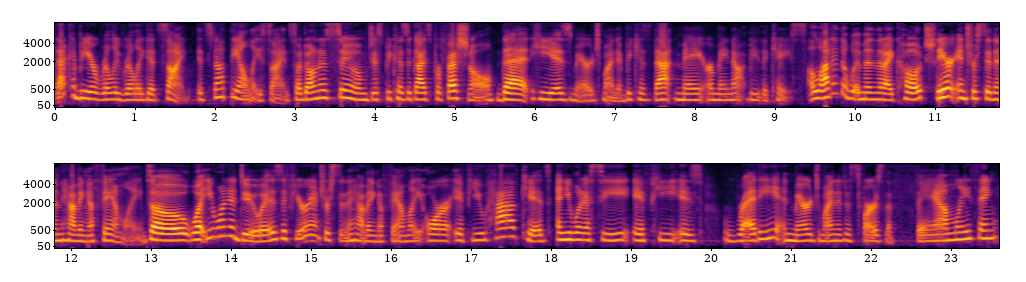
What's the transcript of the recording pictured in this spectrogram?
that could be a really, really good sign. It's not the only sign. So don't assume just because a guy's professional that he is marriage minded because that may or may not be the case. A lot of the women that I coach, they're interested in having a family. So so, what you want to do is if you're interested in having a family or if you have kids and you want to see if he is ready and marriage minded as far as the family thing,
